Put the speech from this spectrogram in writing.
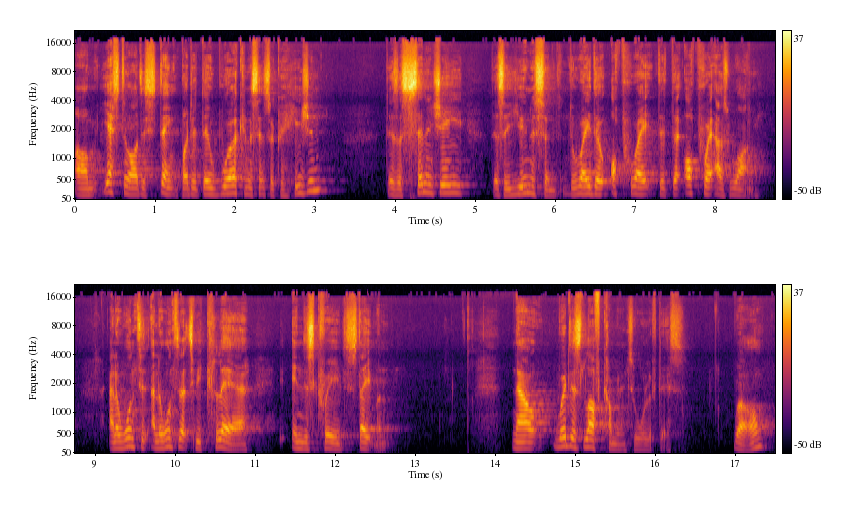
um, yes, they are distinct, but they work in a sense of cohesion. There's a synergy, there's a unison, the way they operate, they, they operate as one. And I, wanted, and I wanted that to be clear in this creed statement. Now, where does love come into all of this? Well,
